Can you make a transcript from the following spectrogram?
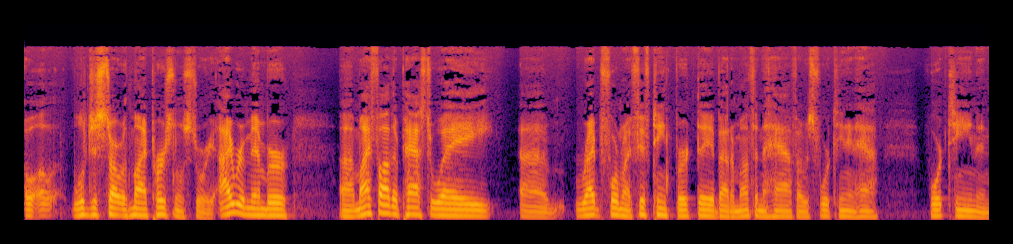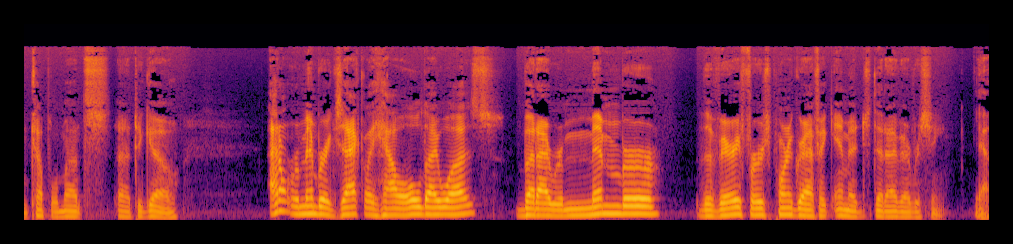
We'll just start with my personal story. I remember uh, my father passed away uh, right before my 15th birthday, about a month and a half. I was 14 and a half 14 and a couple of months uh, to go. I don't remember exactly how old I was, but I remember the very first pornographic image that I've ever seen. Yeah.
